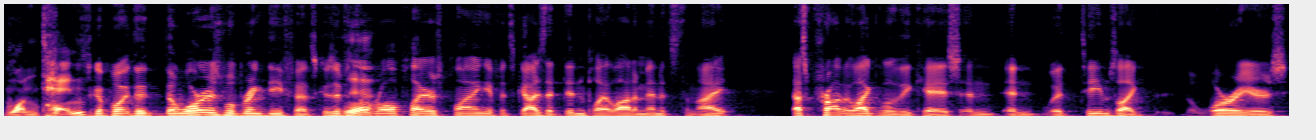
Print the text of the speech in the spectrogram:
110. That's a good point. The, the Warriors will bring defense because if it's Yeah. the role players playing, if it's guys that didn't play a lot of minutes tonight, that's probably likely the case. And and with teams like the Warriors,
